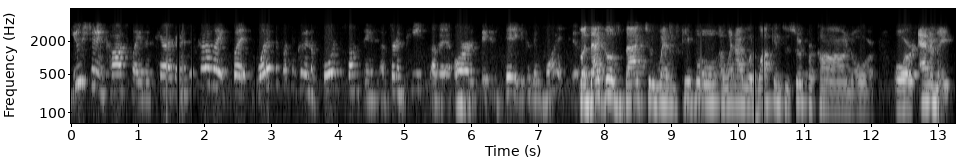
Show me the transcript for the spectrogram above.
you shouldn't cosplay this character. And it's just kind of like, but what if the person couldn't afford something, a certain piece of it, or they just did it because they wanted to? But that goes back to when people, uh, when I would walk into SuperCon or or Animate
